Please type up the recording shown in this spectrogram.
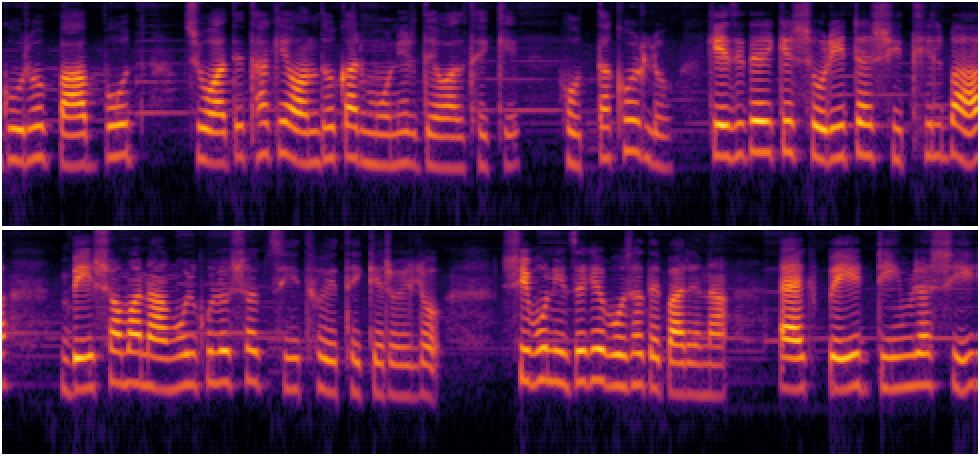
গুঁড়ো পাপবোধ চোয়াতে থাকে অন্ধকার মনের দেওয়াল থেকে। হত্যা করল? কেজি তারিখের শরীরটা শিথিল বা বেসমান আঙুলগুলো সব চিত হয়ে থেকে রইল। শিবু নিজেকে বোঝাতে পারে না। এক পেট ডিম রাশি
